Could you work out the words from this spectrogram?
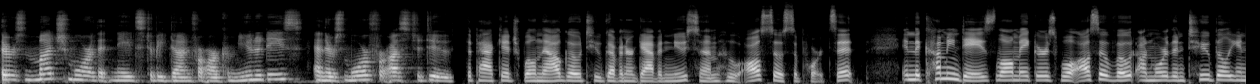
There's much more that needs to be done for our communities, and there's more for us to do. The package will now go to Governor Gavin Newsom, who also supports it. In the coming days, lawmakers will also vote on more than $2 billion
